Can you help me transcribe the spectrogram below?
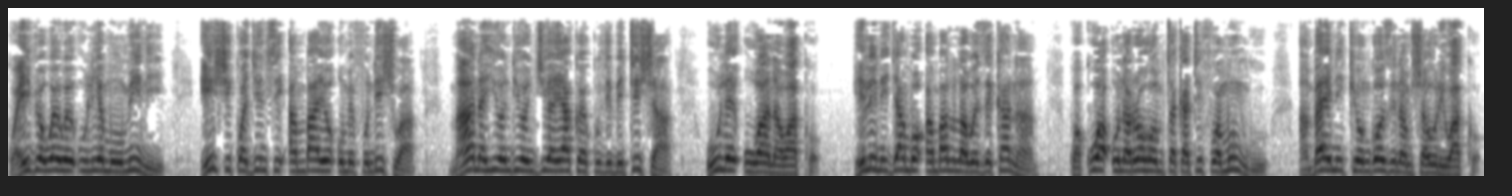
Kwa hivyo wewe uliye muumini ishi kwa jinsi ambayo umefundishwa maana hiyo ndiyo njia yako ya kuthibitisha ule uwana wako. Hili ni jambo ambalo lawezekana kwa kuwa una roho mtakatifu wa mungu ambaye ni kiongozi na mshauri wako.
